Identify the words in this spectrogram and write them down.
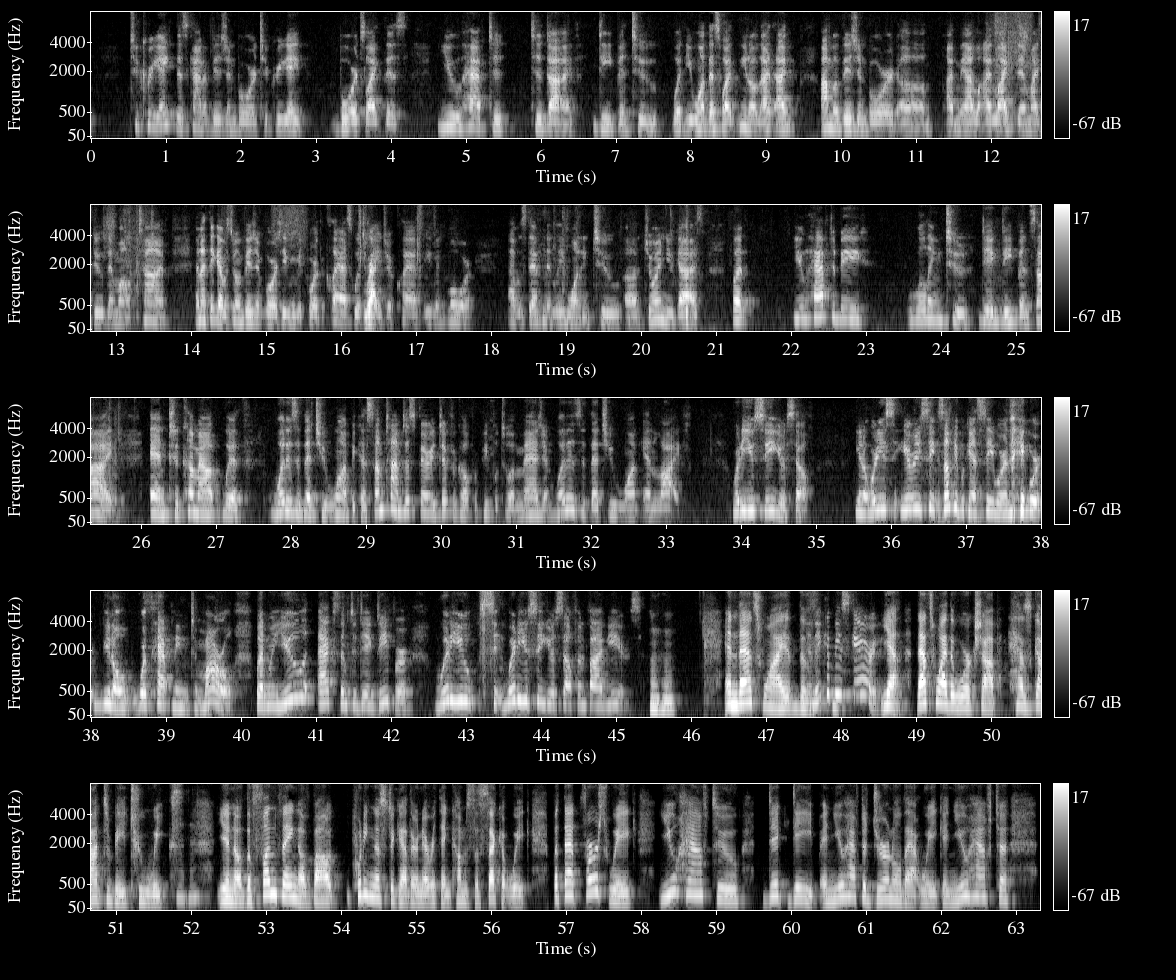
to create this kind of vision board, to create boards like this. You have to, to dive deep into what you want. That's why, you know, I, I, I'm a vision board. Um, I mean, I, I like them. I do them all the time. And I think I was doing vision boards even before the class, which Right. made your class even more. I was definitely wanting to uh, join you guys, but you have to be willing to dig deep inside and to come out with what is it that you want because sometimes it's very difficult for people to imagine what is it that you want in life. Where do you see yourself? You know where do you see you see some people can't see where they were you know what's happening tomorrow but when you ask them to dig deeper where do you see where do you see yourself in five years? Mhm. And that's why the and it can be scary yeah, that's why the workshop has got to be two weeks. Mhm. you know the fun thing about putting this together and everything comes the second week but that first week you have to dig deep and you have to journal that week and you have to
